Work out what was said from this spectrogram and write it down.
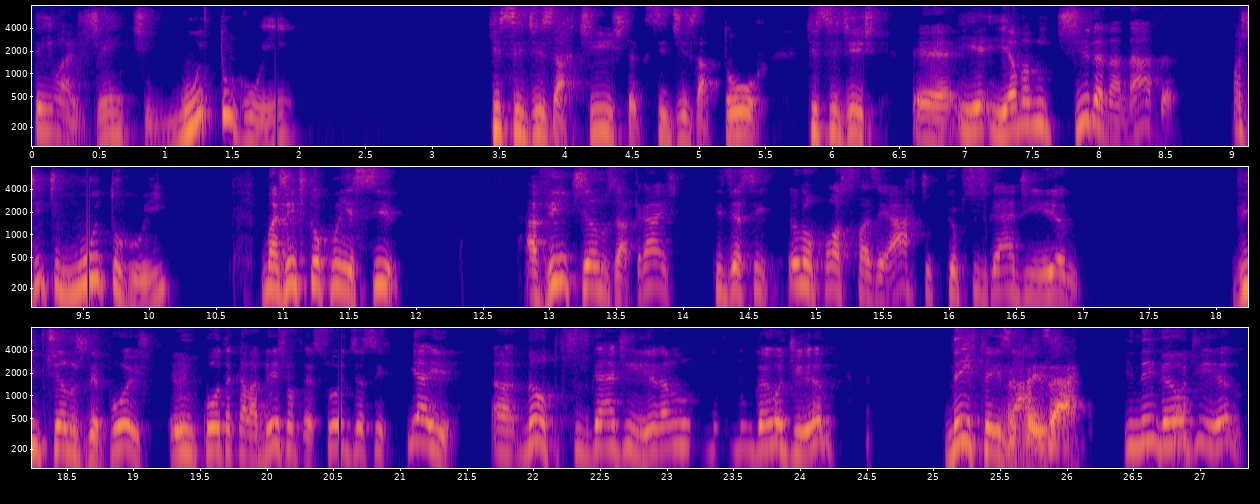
tem uma gente muito ruim que se diz artista, que se diz ator, que se diz. É, e, e é uma mentira danada. Uma gente muito ruim. Uma gente que eu conheci há 20 anos atrás, que dizia assim: eu não posso fazer arte porque eu preciso ganhar dinheiro. 20 anos depois, eu encontro aquela mesma pessoa e diz assim: e aí? Ela, não, tu precisa ganhar dinheiro. Ela não, não ganhou dinheiro, nem fez Não arte, fez arte. E nem ganhou dinheiro.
